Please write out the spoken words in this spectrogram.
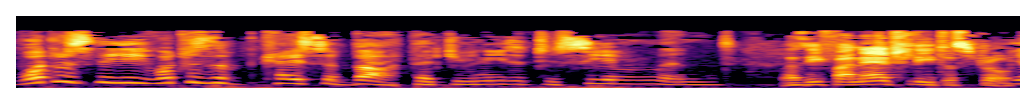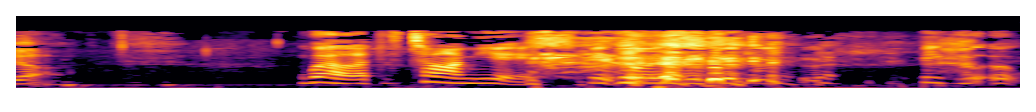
What was the, what was the case about that you needed to see him and, Was he financially distraught? yeah. Well, at the time, yes, because. Because,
